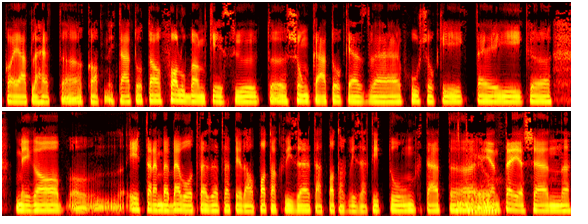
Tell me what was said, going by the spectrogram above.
kaját lehet kapni, tehát ott a faluban készült sonkától kezdve húsokig, tejig, még a, a étterembe be volt vezetve például a patakvize, tehát patakvizet ittunk, tehát ilyen teljesen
